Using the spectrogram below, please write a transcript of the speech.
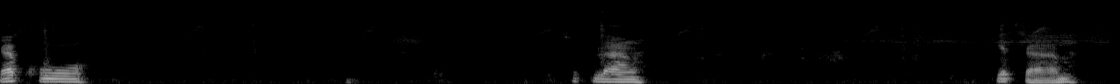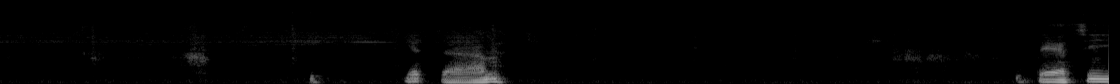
จับคูชุดลางเกียรสามเจ็ดสาม แปดสี่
